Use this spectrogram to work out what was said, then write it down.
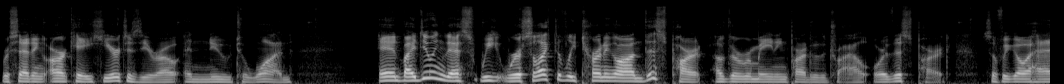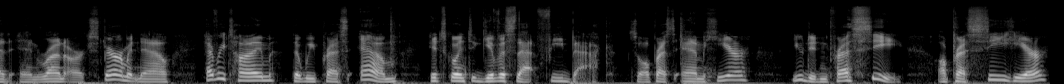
We're setting rk here to 0 and new to 1. And by doing this, we, we're selectively turning on this part of the remaining part of the trial, or this part. So if we go ahead and run our experiment now, every time that we press M, it's going to give us that feedback. So I'll press M here, you didn't press C. I'll press C here,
